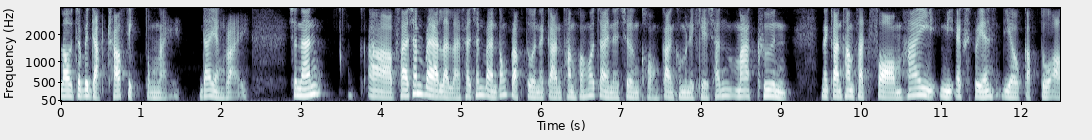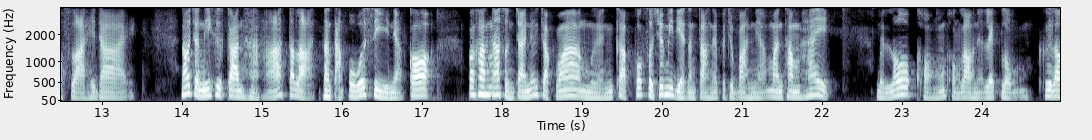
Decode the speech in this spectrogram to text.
เราจะไปดัก traffic ตรงไหนได้อย่างไร ฉะนั้น fashion brand หลาย ๆ fashion brand ต้องปรับตัวในการทำความเข้าใจในเชิงของการ communication มากขึ้น ในการทำแพลตฟอร์มให้มี experience เดียวกับตัวออฟไลน์ให้ได้ นอกจากนี้คือการหาตลาดต่างๆ oversea เนี่ยก็ค่อนข้างน่าสนใจเนื่องจากว่าเหมือนกับพวก social media ต่าง ๆ ในปัจจุบันเนี่ยมันทำให้ เหมือนโลกของของเราเนี่ยเล็กลง คือเรา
